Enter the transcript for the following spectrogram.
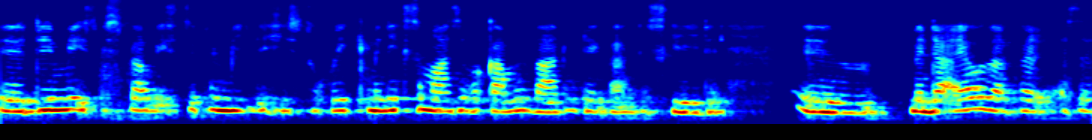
Øh, det er mest, vi spørger mest til familiehistorik, men ikke så meget til, hvor gammel var du dengang det skete. Øhm, men der er jo i hvert fald, altså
